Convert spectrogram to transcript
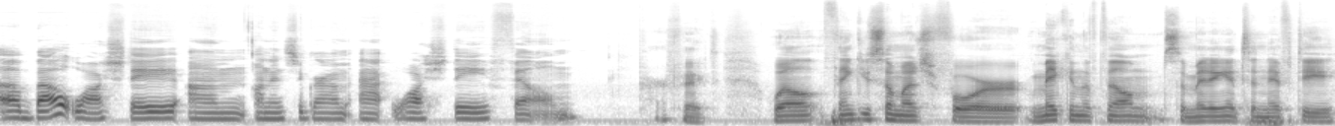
about Wash Day um, on Instagram at Wash Day Film. Perfect. Well, thank you so much for making the film, submitting it to NFFTY,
